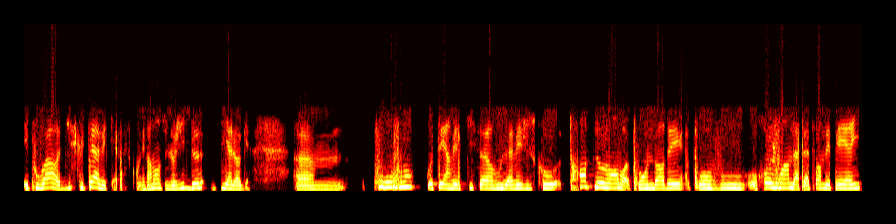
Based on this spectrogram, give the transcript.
et pouvoir discuter avec elles parce qu'on est vraiment dans une logique de dialogue pour vous, côté investisseur, vous avez jusqu'au 30 novembre pour onboarder, pour vous rejoindre la plateforme des PRI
